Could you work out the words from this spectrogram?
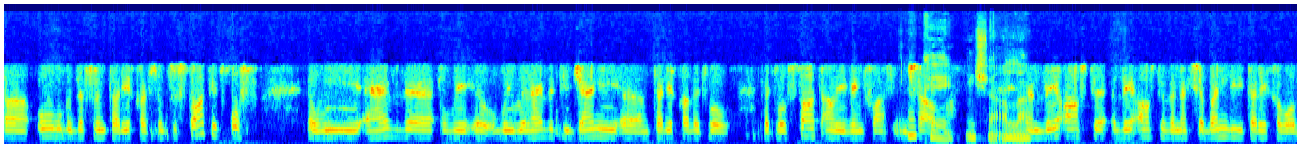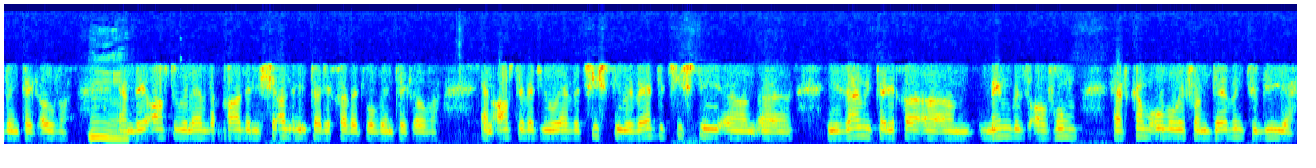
uh, all the different tariqas. So to start it off, we have the we uh, we will have the Tijani uh, tariqa that will that will start our event for us, inshallah. Okay, inshallah. And thereafter, thereafter the Naqshbandi tariqa will then take over. Mm. And thereafter we'll have the Qadri Shadri tariqa that will then take over. And after that we will have the Chishti. We've had the Chishti um, uh, Nizami tariqa uh, um, members of whom have come all the way from Durban to be here.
